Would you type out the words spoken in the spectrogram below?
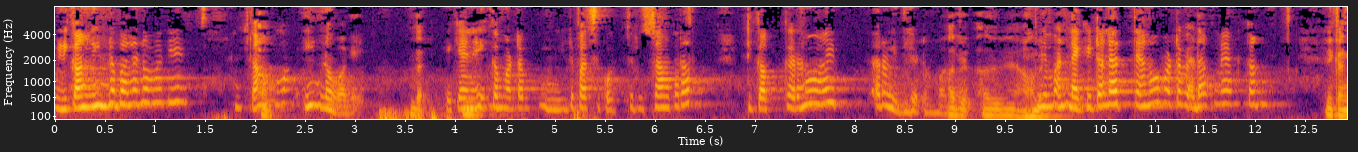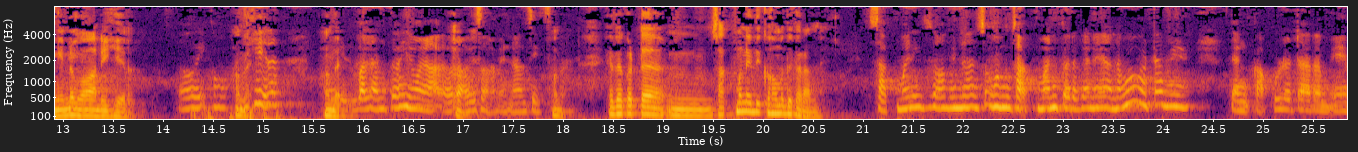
නිකන් ඉන්න බලනවා වගේ නිකන් ඉන්නවා වගේ ඒ කියන්නේ ඒක මට ඊට පස්සේ කොච්චර උත්සාහ කරත් ටිකක් කරනවා ආයි අර විදිහටම. අද අද. ඉතින් මම නැගිටලත් යනවා මට වැඩක් නෑ නිකන්. නිකන් ඉන්න වාඩි කියලා. ඔව් ඒක කියලා. හොඳයි. බලන්න තමයි රවි ස්වාමීන් වහන්සේ. එතකොට සක්මනේදී කොහොමද කරන්නේ? සක්මණේ ස්වාමීන් වහන්සේ මම සක්මන් කරගෙන යනවා මට මේ දැන් කකුලට අර මේ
